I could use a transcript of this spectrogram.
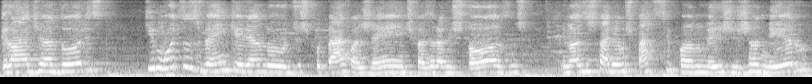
gladiadores, que muitos vêm querendo disputar com a gente, fazer amistosos, e nós estaremos participando no mês de janeiro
